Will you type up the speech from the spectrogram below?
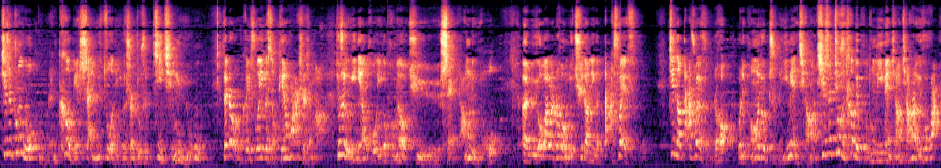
其实中国古人特别善于做的一个事儿就是寄情于物。在这儿我们可以说一个小片花是什么啊？就是有一年我和我一个朋友去沈阳旅游，呃，旅游完了之后我们就去到那个大帅府。进到大帅府之后，我那朋友就指着一面墙，其实就是特别普通的一面墙，墙上有一幅画，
